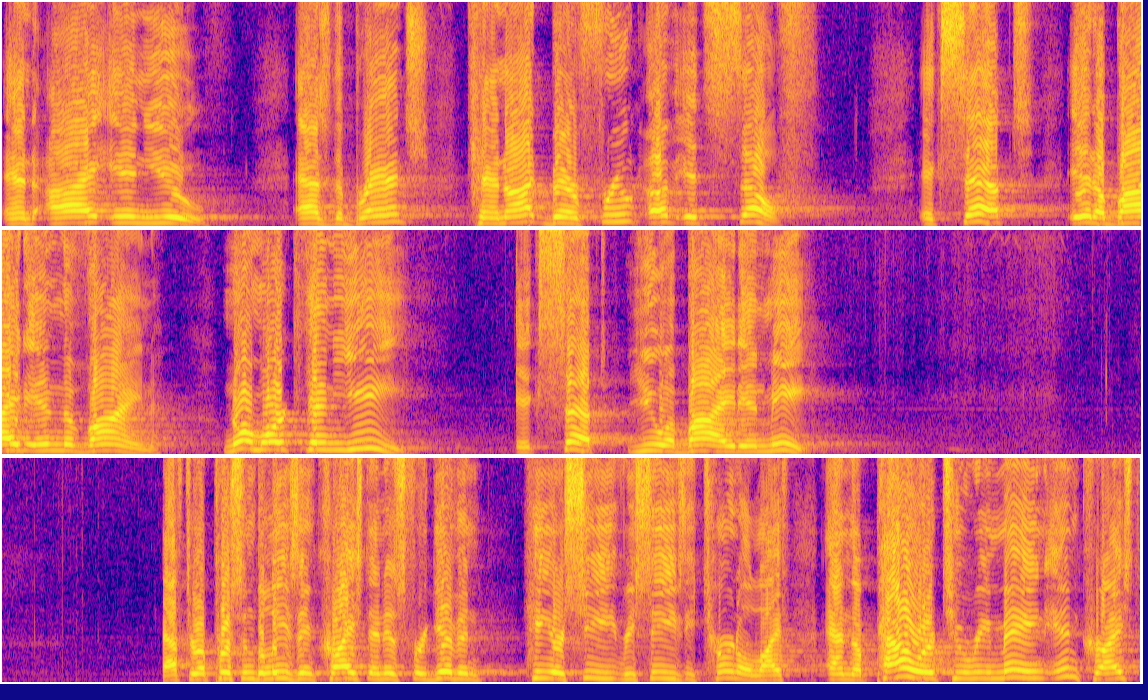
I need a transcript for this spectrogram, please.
and I in you, as the branch cannot bear fruit of itself, except it abide in the vine. No more can ye, except you abide in me. After a person believes in Christ and is forgiven, he or she receives eternal life and the power to remain in Christ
